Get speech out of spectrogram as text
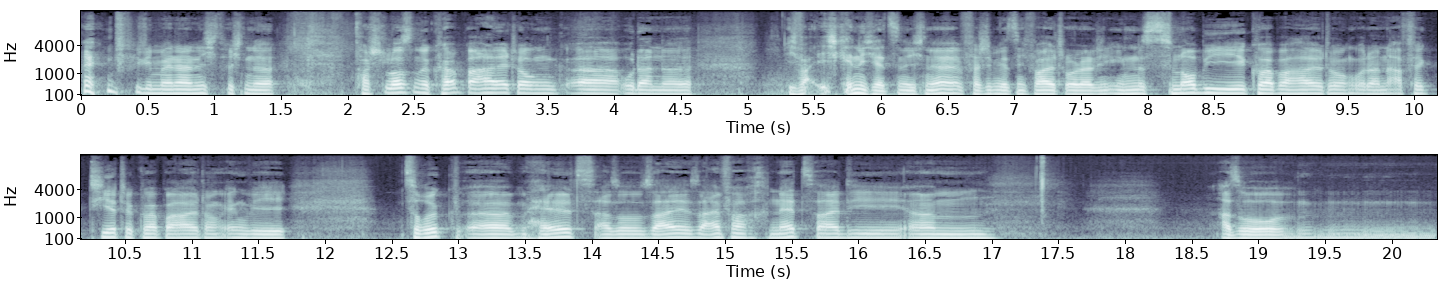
irgendwie die Männer nicht durch eine verschlossene Körperhaltung äh, oder eine, ich, ich kenne dich jetzt nicht, ne, verstehe mich jetzt nicht falsch, oder irgendeine snobby Körperhaltung oder eine affektierte Körperhaltung irgendwie zurückhältst. Äh, also sei, sei einfach nett, sei die, ähm, also mm,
